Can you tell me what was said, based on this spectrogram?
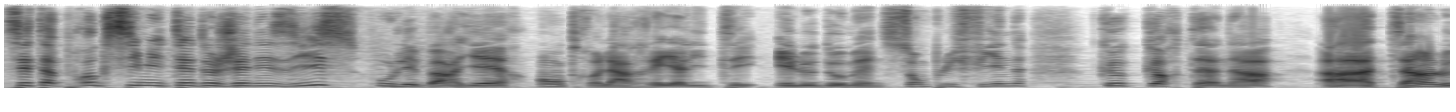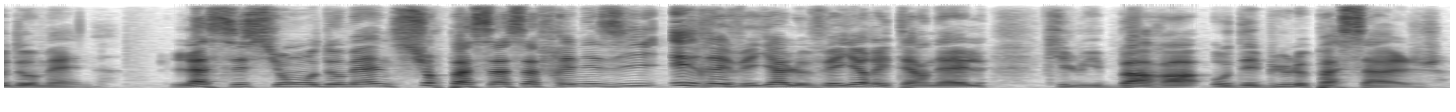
C'est à proximité de Genesis, où les barrières entre la réalité et le domaine sont plus fines, que Cortana a atteint le domaine. La session au domaine surpassa sa frénésie et réveilla le veilleur éternel qui lui barra au début le passage.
